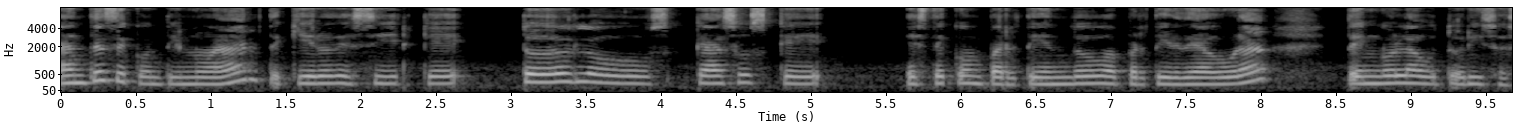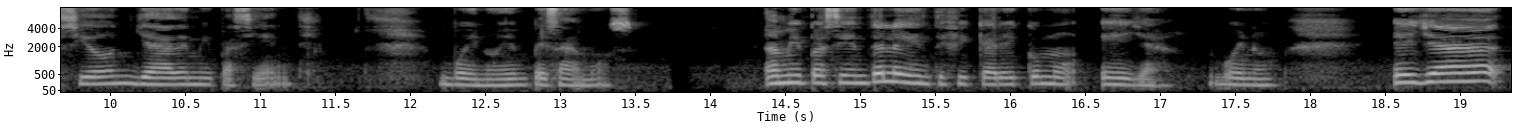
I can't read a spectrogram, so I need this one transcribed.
Antes de continuar, te quiero decir que todos los casos que esté compartiendo a partir de ahora, tengo la autorización ya de mi paciente. Bueno, empezamos. A mi paciente la identificaré como ella. Bueno, ella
